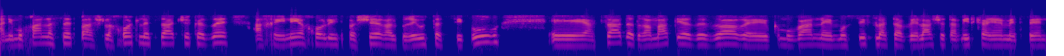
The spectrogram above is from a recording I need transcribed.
אני מוכן לשאת בהשלכות לצעד שכזה, אך איני יכול להתפשר על בריאות הציבור. Uh, הצעד הדרמטי הזה, זוהר, uh, כמובן uh, מוסיף לתבהלה שתמיד קיימת בין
